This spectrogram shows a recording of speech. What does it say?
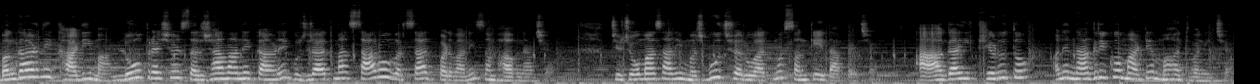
બંગાળની ખાડીમાં લો પ્રેશર સર્જાવાને કારણે ગુજરાતમાં સારો વરસાદ પડવાની સંભાવના છે, જે ચોમાસાની મજબૂત શરૂઆતનો સંકેત આપે છે. આ આગાહી ખેડૂતો અને નાગરિકો માટે મહત્વની છે.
